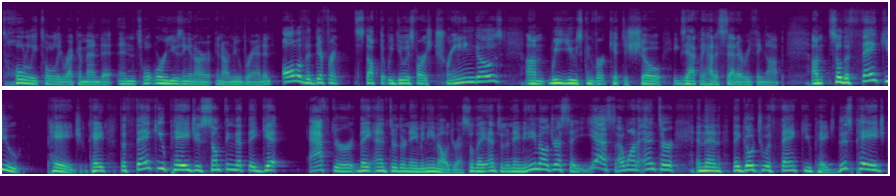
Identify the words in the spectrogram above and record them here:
totally totally recommend it and it's what we're using in our in our new brand and all of the different stuff that we do as far as training goes um, we use convertkit to show exactly how to set everything up um, so the thank you page okay the thank you page is something that they get after they enter their name and email address. So they enter their name and email address, say, Yes, I want to enter. And then they go to a thank you page. This page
